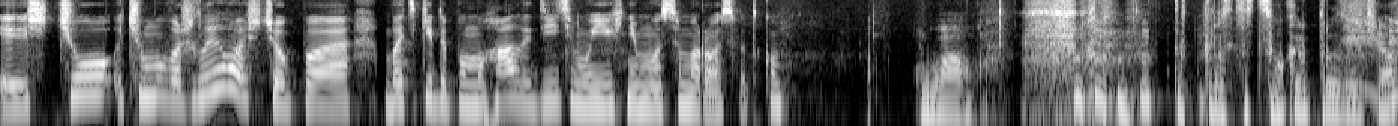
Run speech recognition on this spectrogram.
Е, Що чому важливо, щоб е, батьки допомагали дітям у їхньому саморозвитку? Вау. Тут просто цукор прозвучав.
